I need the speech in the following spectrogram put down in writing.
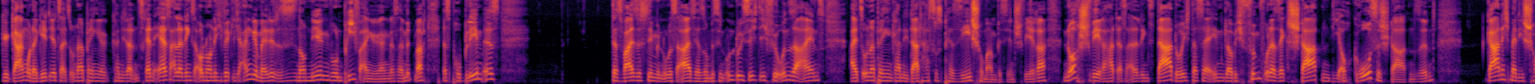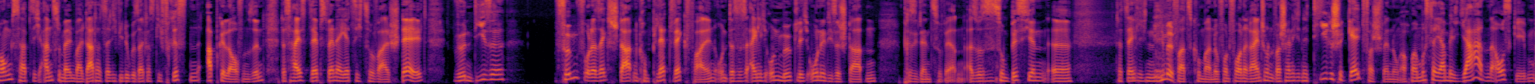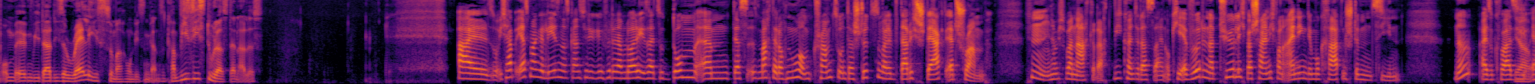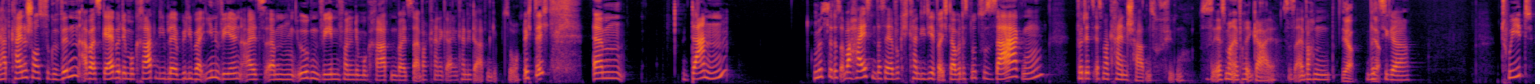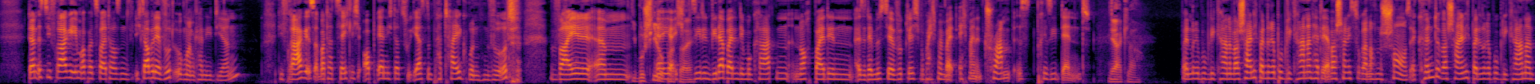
gegangen oder geht jetzt als unabhängiger Kandidat ins Rennen. Er ist allerdings auch noch nicht wirklich angemeldet. Es ist noch nirgendwo ein Brief eingegangen, dass er mitmacht. Das Problem ist, das Wahlsystem in den USA ist ja so ein bisschen undurchsichtig für unser eins. Als unabhängiger Kandidat hast du es per se schon mal ein bisschen schwerer. Noch schwerer hat er es allerdings dadurch, dass er in, glaube ich, fünf oder sechs Staaten, die auch große Staaten sind, gar nicht mehr die Chance hat, sich anzumelden, weil da tatsächlich, wie du gesagt hast, die Fristen abgelaufen sind. Das heißt, selbst wenn er jetzt sich zur Wahl stellt, würden diese fünf oder sechs Staaten komplett wegfallen und das ist eigentlich unmöglich, ohne diese Staaten Präsident zu werden. Also es ist so ein bisschen äh, tatsächlich ein Himmelfahrtskommando von vornherein schon und wahrscheinlich eine tierische Geldverschwendung. Auch man muss da ja Milliarden ausgeben, um irgendwie da diese Rallyes zu machen und diesen ganzen Kram. Wie siehst du das denn alles? Also, ich habe erstmal gelesen, dass ganz viele gefüttert haben, Leute, ihr seid so dumm, ähm, das macht er doch nur, um Trump zu unterstützen, weil dadurch stärkt er Trump. Hm, habe ich drüber nachgedacht. Wie könnte das sein? Okay, er würde natürlich wahrscheinlich von einigen Demokraten Stimmen ziehen. Ne? Also quasi, ja. er hat keine Chance zu gewinnen, aber es gäbe Demokraten, die lieber ihn wählen als ähm, irgendwen von den Demokraten, weil es da einfach keine geilen Kandidaten gibt. So, richtig? Ähm, dann müsste das aber heißen, dass er ja wirklich kandidiert, weil ich glaube, das nur zu sagen, wird jetzt erstmal keinen Schaden zufügen. Es ist erstmal einfach egal. Es ist einfach ein ja, witziger ja. Tweet. Dann ist die Frage eben, ob er 2000, ich glaube, der wird irgendwann kandidieren. Die Frage ist aber tatsächlich, ob er nicht dazu erst eine Partei gründen wird, weil ähm, die Bushido-Partei. Äh, ja, ich sehe den weder bei den Demokraten noch bei den, also der müsste ja wirklich, wobei ich meine, ich meine, Trump ist Präsident. Ja klar. Bei den Republikanern, wahrscheinlich bei den Republikanern hätte er wahrscheinlich sogar noch eine Chance. Er könnte wahrscheinlich bei den Republikanern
